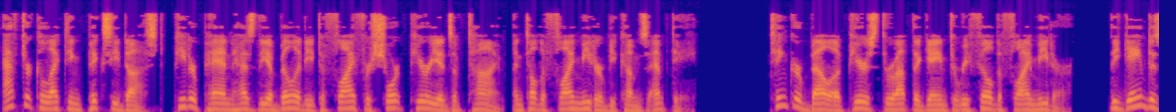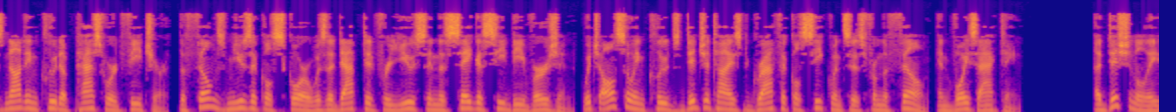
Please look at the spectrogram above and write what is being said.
After collecting pixie dust, Peter Pan has the ability to fly for short periods of time, until the fly meter becomes empty. Tinker Bell appears throughout the game to refill the fly meter. The game does not include a password feature. The film's musical score was adapted for use in the Sega CD version, which also includes digitized graphical sequences from the film, and voice acting. Additionally,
